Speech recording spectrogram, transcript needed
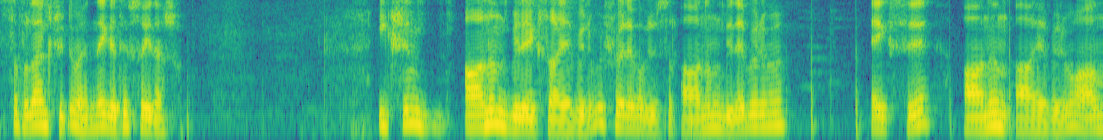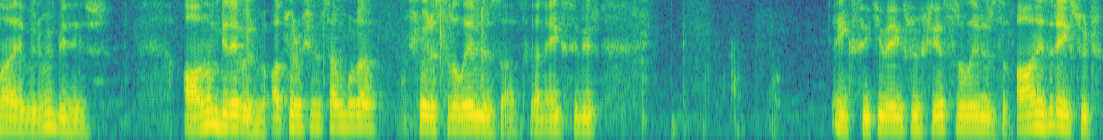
sıfırdan küçük değil mi? Negatif sayılar. x'in a'nın 1 eksi a'ya bölümü şöyle yapabilirsin. a'nın 1'e bölümü eksi a'nın a'ya bölümü a'nın a'ya bölümü 1. a'nın 1'e bölümü. Atıyorum şimdi sen buradan şöyle sıralayabiliriz artık. Hani eksi 1 eksi 2 ve eksi 3 diye sıralayabilirsin. A nedir? Eksi 3.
